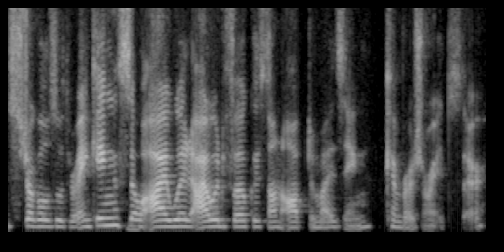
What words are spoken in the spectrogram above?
struggles with rankings. So mm-hmm. I would I would focus on optimizing conversion rates there.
